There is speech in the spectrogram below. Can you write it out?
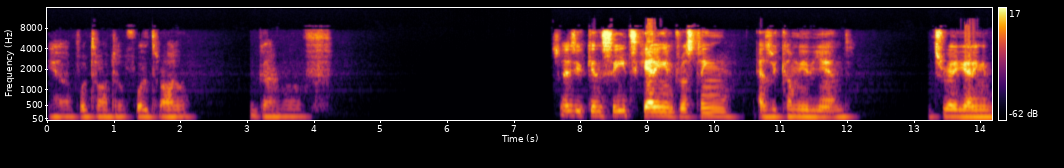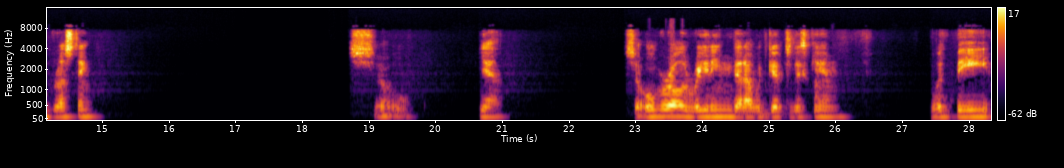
Yeah, full throttle, full throttle. Gotta move. So as you can see, it's getting interesting as we come near the end. It's really getting interesting. So, yeah. So overall rating that I would give to this game would be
